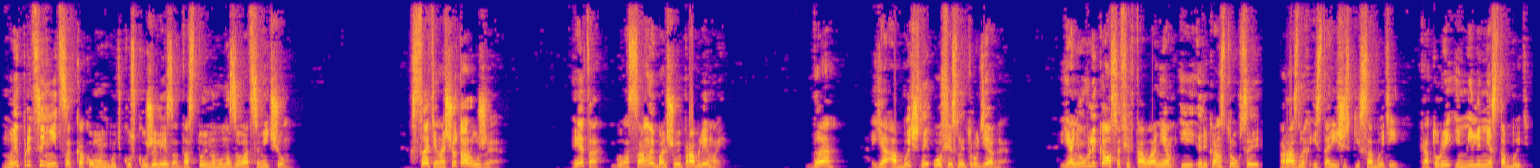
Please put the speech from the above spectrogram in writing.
Ну и прицениться к какому-нибудь куску железа, достойному называться мечом. Кстати, насчет оружия. Это было самой большой проблемой. Да, я обычный офисный трудяга. Я не увлекался фехтованием и реконструкцией разных исторических событий, которые имели место быть.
